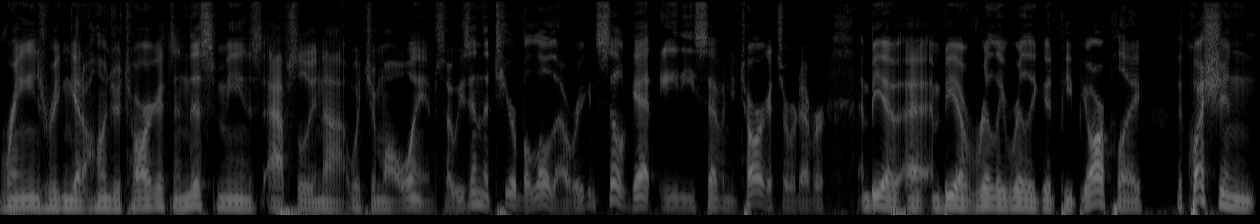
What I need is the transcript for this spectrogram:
range where he can get 100 targets and this means absolutely not with Jamaal Williams. So he's in the tier below that where he can still get 80, 70 targets or whatever and be a, and be a really really good PPR play. The question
